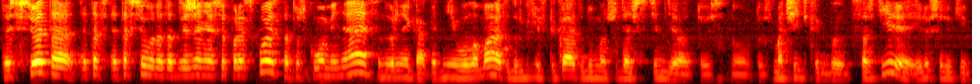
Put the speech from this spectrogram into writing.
то есть все это, это, это все вот это движение все происходит, статус-кво меняется, наверняка, одни его ломают, а другие втыкают и думают, что дальше с этим делать. То есть, ну, то есть мочить как бы в сортире или все-таки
